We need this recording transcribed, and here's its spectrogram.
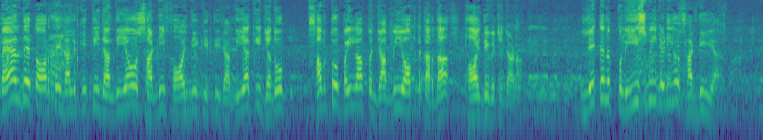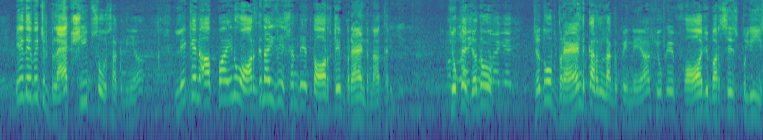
ਪਹਿਲ ਦੇ ਤੌਰ ਤੇ ਗੱਲ ਕੀਤੀ ਜਾਂਦੀ ਆ, ਉਹ ਸਾਡੀ ਫੌਜ ਦੀ ਕੀਤੀ ਜਾਂਦੀ ਆ ਕਿ ਜਦੋਂ ਸਭ ਤੋਂ ਪਹਿਲਾਂ ਪੰਜਾਬੀ ਆਪਟ ਕਰਦਾ, ਫੌਜ ਦੇ ਵਿੱਚ ਜਾਣਾ। ਲੇਕਿਨ ਪੁਲਿਸ ਵੀ ਜਿਹੜੀ ਉਹ ਸਾਡੀ ਆ, ਇਹਦੇ ਵਿੱਚ ਬਲੈਕ ਸ਼ੀਪਸ ਹੋ ਸਕਦੀਆਂ, ਲੇਕਿਨ ਆਪਾਂ ਇਹਨੂੰ ਆਰਗੇਨਾਈਜੇਸ਼ਨ ਦੇ ਤੌਰ ਤੇ ਬ੍ਰਾਂਡ ਨਾ ਕਰੀਏ। ਕਿਉਂਕਿ ਜਦੋਂ ਜਦੋਂ ਬ੍ਰਾਂਡ ਕਰਨ ਲੱਗ ਪੈਨੇ ਆ, ਕਿਉਂਕਿ ਫੌਜ ਵਰਸਸ ਪੁਲਿਸ,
